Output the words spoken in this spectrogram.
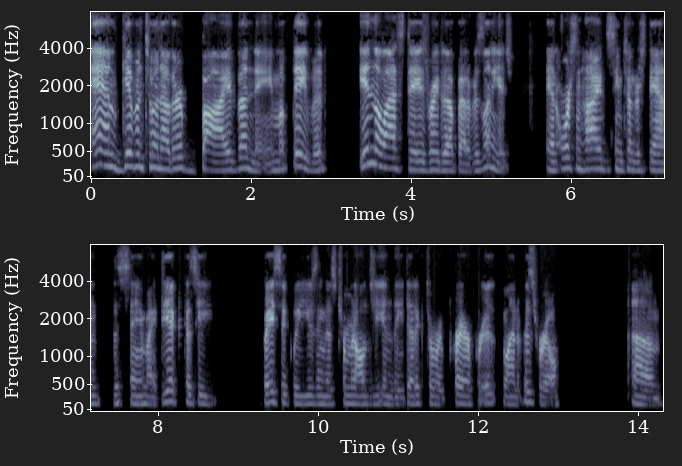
and given to another by the name of David in the last days raised up out of his lineage. And Orson Hyde seemed to understand the same idea because he basically using this terminology in the dedicatory prayer for the land of Israel. Um,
